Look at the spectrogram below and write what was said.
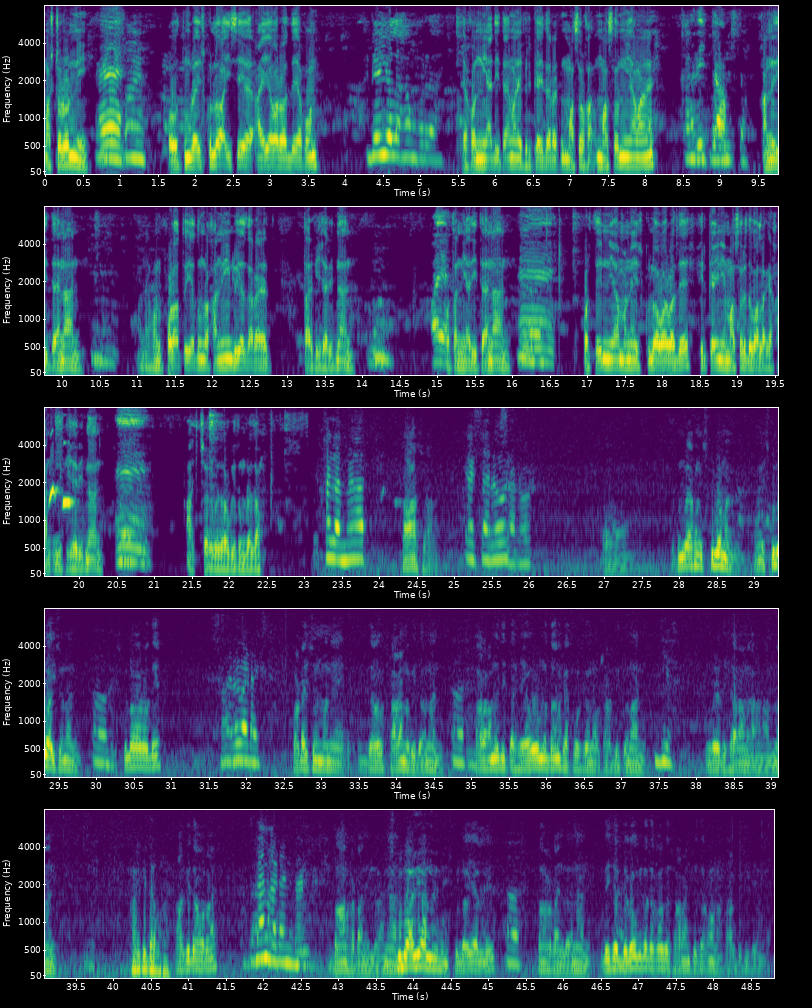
মাস্টরর নি ও তোমরা স্কুলে আইছে আই আবার বাদে এখন? এখন নিয়া দিতাই মানে ফিরকাই তারা মাছর মাছর নিয়া মানে? খানি দিতাই না মানে এখন পড়া তো ইয়া তোমরা খানি লইয়া যারা তার ফিসারিত না ওটা নিয়া দিতাই না করতে নিয়া মানে স্কুলে আবার বাদে ফিরকাই নিয়ে মাছরে দেওয়া লাগে খানি ফিসারিত না আচ্ছা এবার যাও কি তোমরা যাও। ও। তো তোমরা এখন স্কুলে না মানে স্কুলে আইছো না স্কুলে আবার বাদে পড়াইছো মানে যাও সারা নবী যাও না সারা আনো দিতা হেও অনুদান খাত করছ না সার দিত না তোমরা যদি সারা না আনান না আর কিতা করা? আর কিতা করা? দান খাটা নিল না স্কুলে আইয়া আনলেনি স্কুলে আইয়ালে দান খাটা নিল না দেখো কিতা দেখো সার আনছে দেখো না সার দেখি আমরা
